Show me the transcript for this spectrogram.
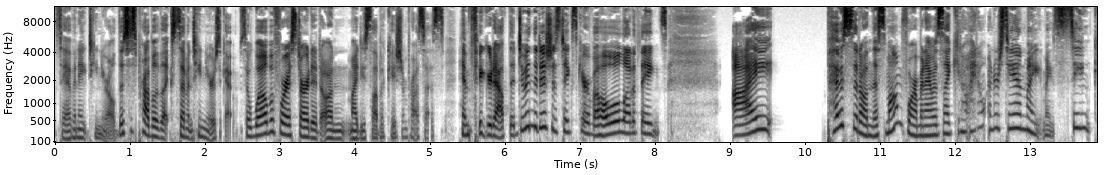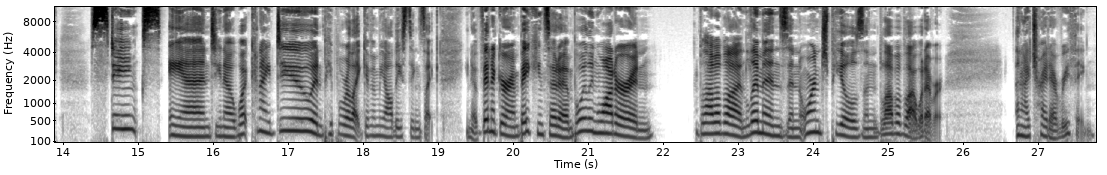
say I have an 18 year old. This is probably like 17 years ago. So, well before I started on my deslobification process and figured out that doing the dishes takes care of a whole lot of things. I posted on this mom forum and I was like, you know, I don't understand my, my sink stinks and you know what can i do and people were like giving me all these things like you know vinegar and baking soda and boiling water and blah blah blah and lemons and orange peels and blah blah blah whatever and i tried everything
